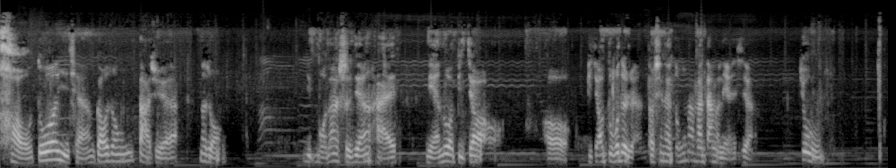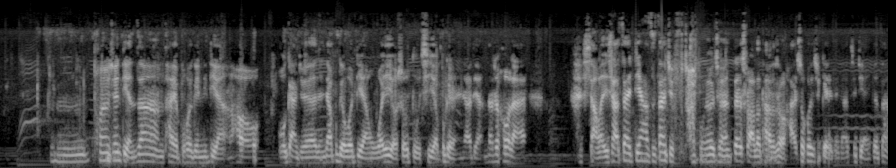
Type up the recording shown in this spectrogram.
好多以前高中、大学那种，某段时间还联络比较哦比较多的人，到现在都慢慢淡了联系。就嗯，朋友圈点赞他也不会给你点，然后我感觉人家不给我点，我也有时候赌气也不给人家点。但是后来想了一下，再第二次再去刷朋友圈再刷到他的时候，还是会去给人家去点一个赞，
